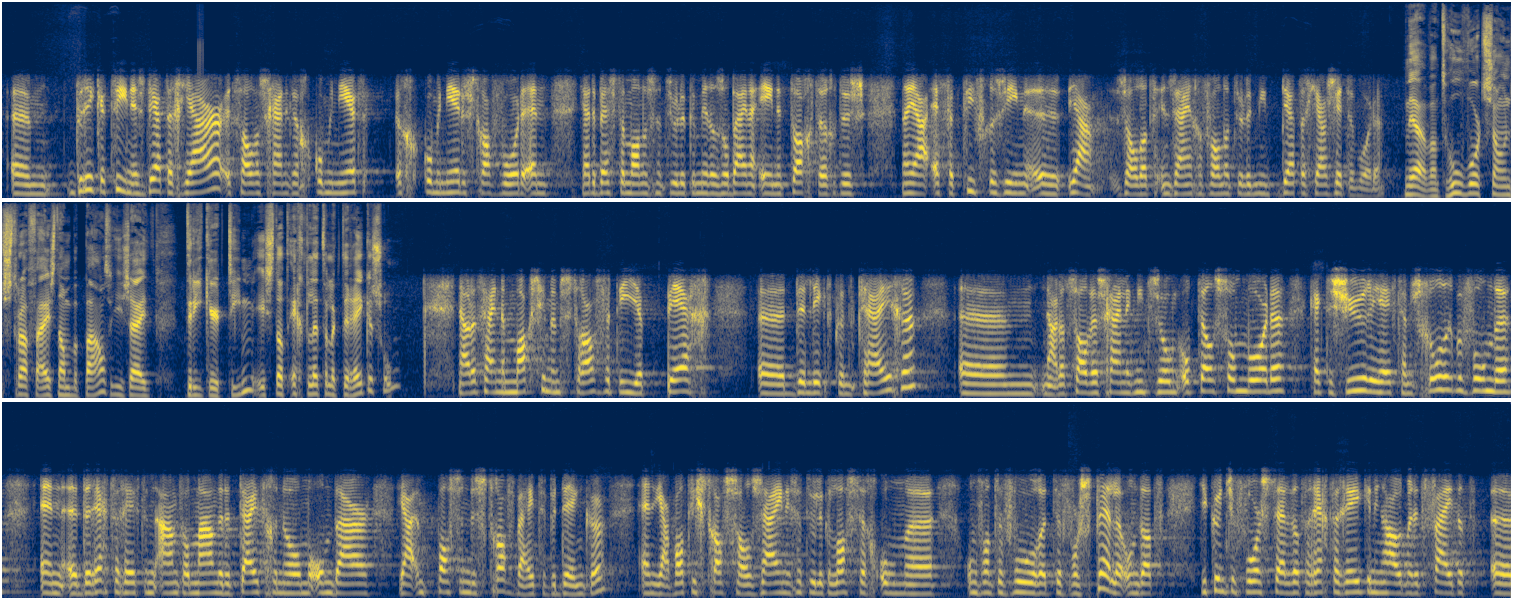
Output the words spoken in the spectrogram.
Um, drie keer tien is 30 jaar. Het zal waarschijnlijk een, gecombineerd, gecombineerde straf worden. En ja, de beste man is natuurlijk inmiddels al bijna 81. Dus nou ja, effectief gezien uh, ja, zal dat in zijn geval natuurlijk niet 30 jaar zitten worden. Ja, want hoe wordt zo'n strafeis dan bepaald? Je zei drie keer tien. Is dat echt letterlijk de rekensom? Nou, dat zijn de maximumstraffen die je per delict kunt krijgen. Um, nou, dat zal waarschijnlijk niet zo'n optelsom worden. Kijk, de jury heeft hem schuldig bevonden en uh, de rechter heeft een aantal maanden de tijd genomen om daar ja, een passende straf bij te bedenken. En ja, wat die straf zal zijn is natuurlijk lastig om, uh, om van tevoren te voorspellen. Omdat je kunt je voorstellen dat de rechter rekening houdt met het feit dat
